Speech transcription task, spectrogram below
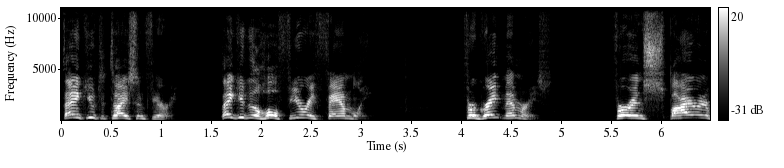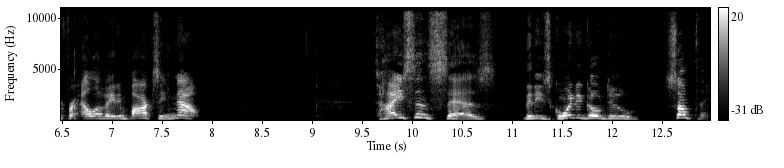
Thank you to Tyson Fury. Thank you to the whole Fury family for great memories, for inspiring and for elevating boxing. Now, Tyson says that he's going to go do something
